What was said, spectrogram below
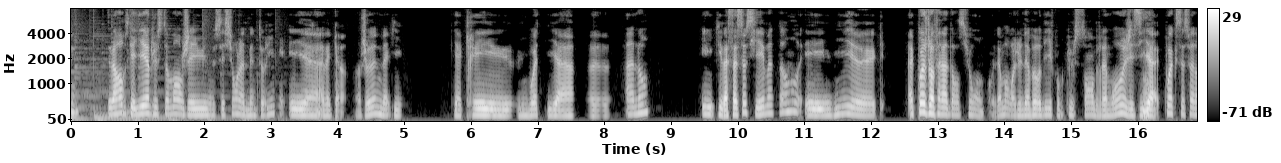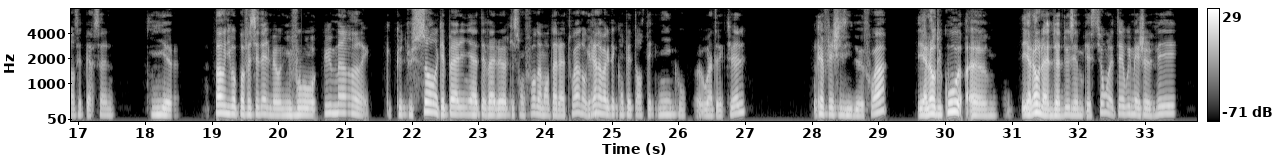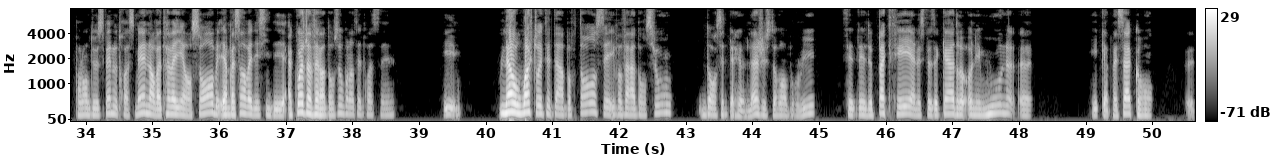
C'est marrant parce qu'hier, justement, j'ai eu une session là, de mentoring et euh, avec un, un jeune là, qui, qui a créé une boîte il y a euh, un an et qui va s'associer maintenant et il me dit euh, à quoi je dois faire attention? Évidemment, moi, je lui ai d'abord dit il faut que tu le sentes vraiment. J'ai dit y a quoi que ce soit dans cette personne qui, pas au niveau professionnel, mais au niveau humain, que, tu sens qui n'est pas aligné à tes valeurs qui sont fondamentales à toi, donc rien à voir avec des compétences techniques ou, ou intellectuelles, réfléchis-y deux fois. Et alors, du coup, euh, et alors la, la deuxième question était, oui, mais je vais, pendant deux semaines ou trois semaines, on va travailler ensemble, et après ça, on va décider à quoi je dois faire attention pendant ces trois semaines? Et là où moi, je trouvais que c'était important, c'est il faut faire attention dans cette période-là, justement, pour lui, c'était de pas créer un espèce de cadre honeymoon, euh, et qu'après ça, quand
